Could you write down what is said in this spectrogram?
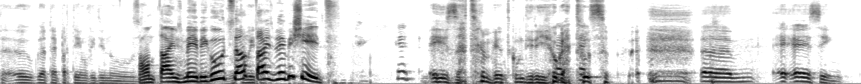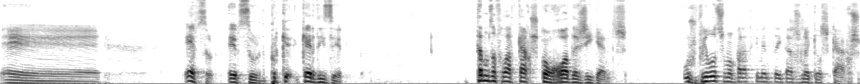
Eu até partei um vídeo no. Sometimes may be good, sometimes may be shit. Exatamente, como diria o Gatuso. Ahm, é, é assim, é, é absurdo, é absurdo, porque quer dizer, estamos a falar de carros com rodas gigantes. Os pilotos vão praticamente deitados naqueles carros.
